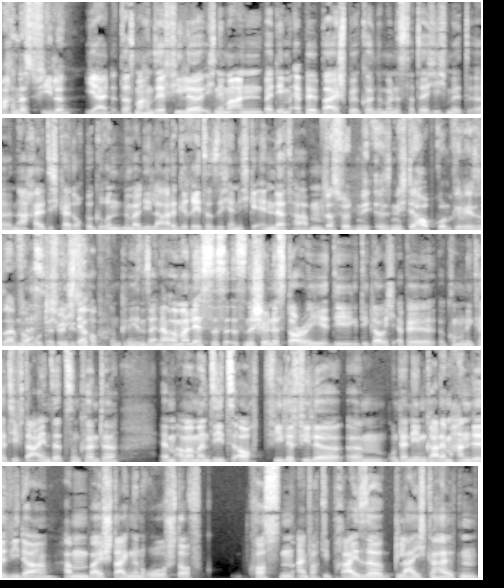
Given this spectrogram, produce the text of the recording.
Machen das viele? Ja, das machen sehr viele. Ich nehme an, bei dem Apple-Beispiel könnte man es tatsächlich mit äh, Nachhaltigkeit auch begründen, weil die Ladegeräte sich ja nicht geändert haben. Das wird nicht der Hauptgrund gewesen sein, vermute ich. Das wird nicht der Hauptgrund gewesen sein. Aber man lässt es, ist eine schöne Story, die, die glaube ich, Apple kommunikativ da einsetzen könnte. Ähm, aber man sieht es auch, viele, viele ähm, Unternehmen, gerade im Handel wieder, haben bei steigenden Rohstoffkosten einfach die Preise gleich gehalten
